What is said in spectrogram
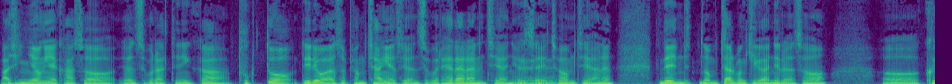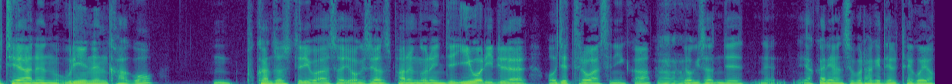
마식령에 가서 연습을 할 테니까 북도 내려와서 평창에서 연습을 해라라는 제안이었어요. 네. 처음 제안은. 근데 이제 너무 짧은 기간이라서 어, 그 제안은 우리는 가고 음, 북한 선수들이 와서 여기서 연습하는 거는 이제 2월 1일 날 어제 들어왔으니까 어허. 여기서 이제 네, 약간의 연습을 하게 될 테고요.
